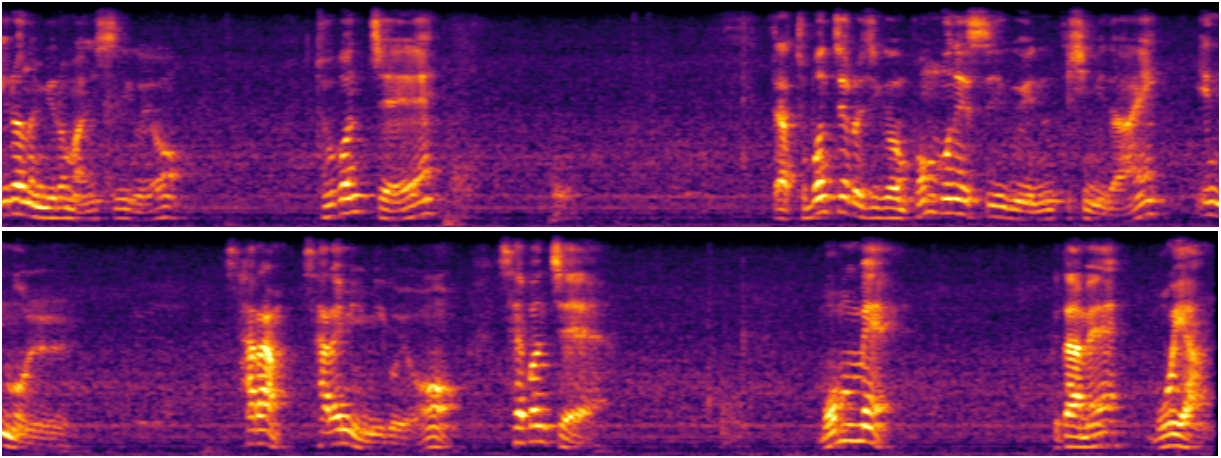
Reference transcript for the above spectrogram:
이런 의미로 많이 쓰이고요. 두 번째 자, 두 번째로 지금 본문에 쓰이고 있는 뜻입니다. 인물, 사람, 사람의 의미고요. 세 번째, 몸매, 그 다음에 모양,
